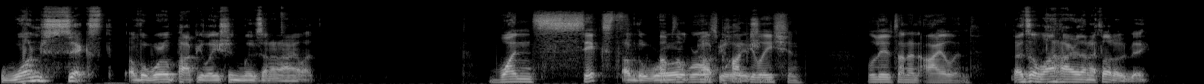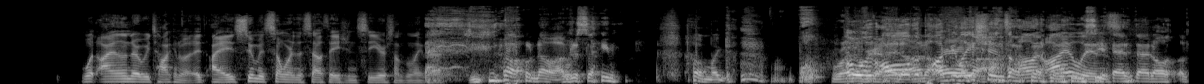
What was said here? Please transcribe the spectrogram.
one sixth of the world population lives on an island? One sixth Of the world of the world's population. population. lives on an island. That's a lot higher than I thought it would be. What island are we talking about? I assume it's somewhere in the South Asian Sea or something like that. no, no, I'm just saying. Oh my god! Right Oh, over of your head all the on populations on islands, You that all up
